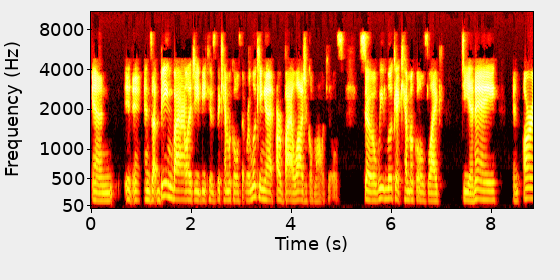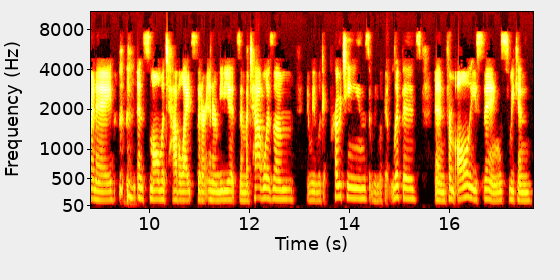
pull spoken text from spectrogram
and it ends up being biology because the chemicals that we're looking at are biological molecules. So we look at chemicals like DNA and RNA and small metabolites that are intermediates in metabolism. And we look at proteins and we look at lipids. And from all these things, we can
